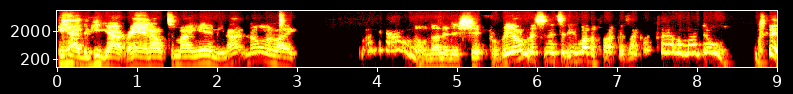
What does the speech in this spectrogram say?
He had to, he got ran out to Miami, not knowing like, like I don't know none of this shit for real. I'm listening to these motherfuckers like, what the hell am I doing? Yeah.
